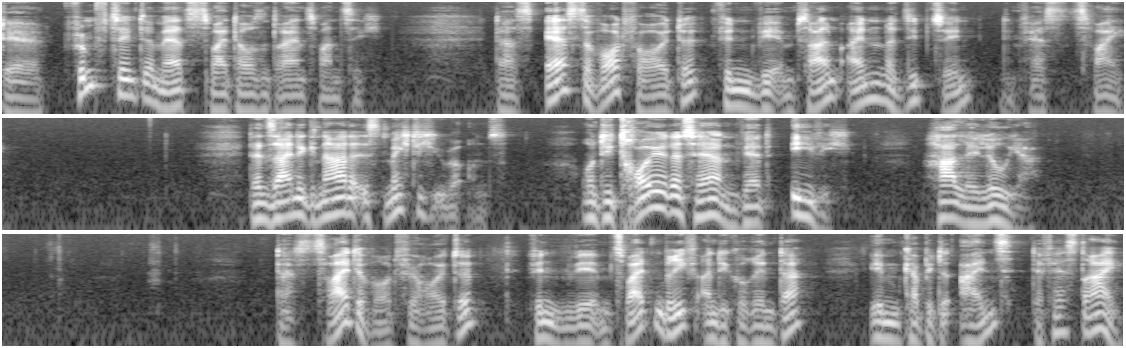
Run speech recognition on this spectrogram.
der 15. März 2023. Das erste Wort für heute finden wir im Psalm 117, den Vers 2. Denn seine Gnade ist mächtig über uns, und die Treue des Herrn währt ewig. Halleluja. Das zweite Wort für heute finden wir im zweiten Brief an die Korinther im Kapitel 1, der Vers 3.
